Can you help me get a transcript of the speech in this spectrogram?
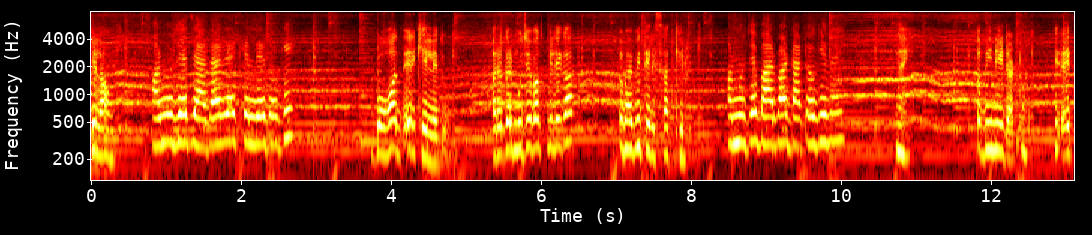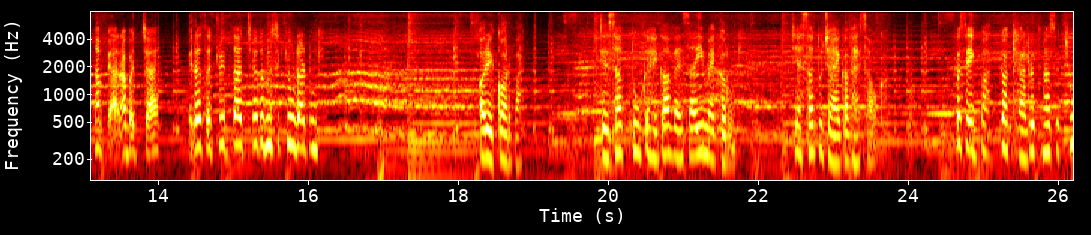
खिलाऊँगी। और मुझे ज़्यादा देर खेलने दोगी? बहुत देर खेलने दूँगी। और अगर मुझे वक्त मिलेगा तो मैं भी तेरे साथ खेलूँगी। और मुझे बार बार डांटोगी नहीं? नहीं कभी नहीं डांटूँगी। मेरा इतना प्यारा बच्चा है मेरा सच्चू इतना अच्छा है तो मैं उसे क्यों डांटूँगी? और एक और बात जैसा तू कहेगा वैसा ही मैं करूँगी। जैसा तू चाहेगा वैसा होगा। बस एक बात का ख्याल रखना सच्चू।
